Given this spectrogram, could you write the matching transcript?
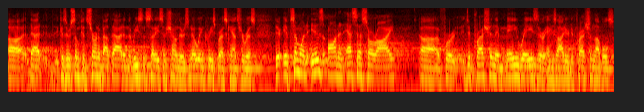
uh, that because there's some concern about that, and the recent studies have shown there's no increased breast cancer risk. There, if someone is on an SSRI uh, for depression, they may raise their anxiety or depression levels.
